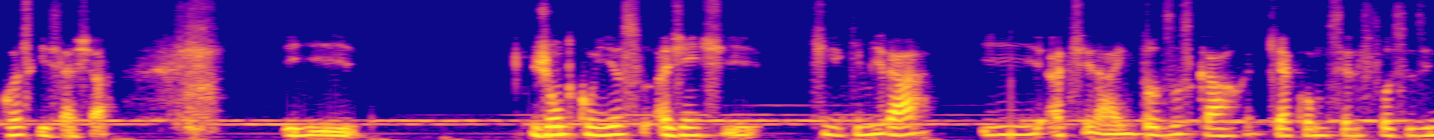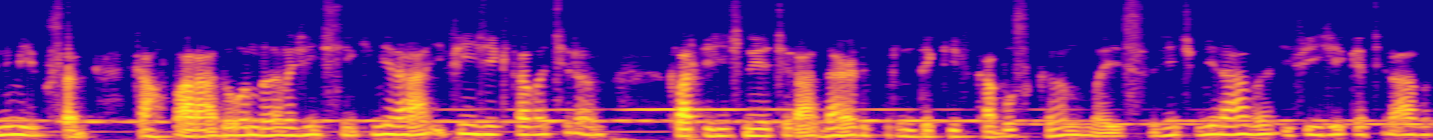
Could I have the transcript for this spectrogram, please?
conseguisse achar. E junto com isso a gente tinha que mirar e atirar em todos os carros, que é como se eles fossem os inimigos, sabe? Carro parado ou andando, a gente tinha que mirar e fingir que estava atirando. Claro que a gente não ia tirar dardo para não ter que ficar buscando, mas a gente mirava e fingia que atirava.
